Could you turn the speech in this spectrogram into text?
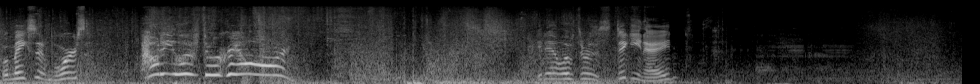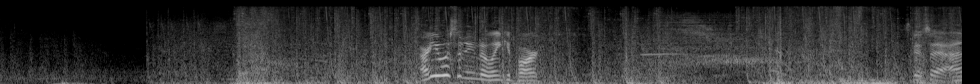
What makes it worse? How do you live through a Greyhorn? You didn't live through the sticky nade. Are you listening to Linkin Park? I was gonna say I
